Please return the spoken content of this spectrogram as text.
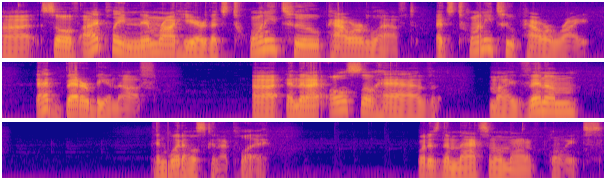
uh, so if I play Nimrod here that's 22 power left. That's 22 power right that better be enough. Uh, and then I also have my Venom. And what else can I play? What is the maximum amount of points?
